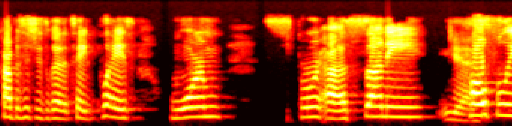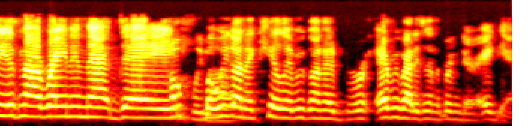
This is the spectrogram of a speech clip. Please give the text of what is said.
competition is going to take place. Warm, spring, uh, sunny. Yes. Hopefully, it's not raining that day. Hopefully, but not. we're gonna kill it. We're gonna br- everybody's gonna bring their A game.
